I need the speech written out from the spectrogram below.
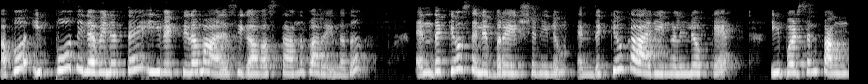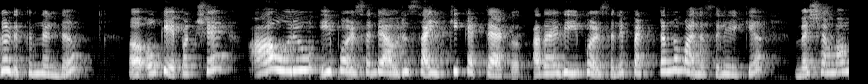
അപ്പോൾ ഇപ്പോൾ നിലവിലത്തെ ഈ വ്യക്തിയുടെ മാനസികാവസ്ഥ എന്ന് പറയുന്നത് എന്തൊക്കെയോ സെലിബ്രേഷനിലും എന്തൊക്കെയോ കാര്യങ്ങളിലും ഒക്കെ ഈ പേഴ്സൺ പങ്കെടുക്കുന്നുണ്ട്. ഓക്കെ പക്ഷേ ആ ഒരു ഈ പേഴ്സന്റെ ആ ഒരു സൈക്കിക് അറ്റാക്ക് അതായത് ഈ പേഴ്സന് പെട്ടെന്ന് മനസ്സിലേക്ക് വിഷമം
